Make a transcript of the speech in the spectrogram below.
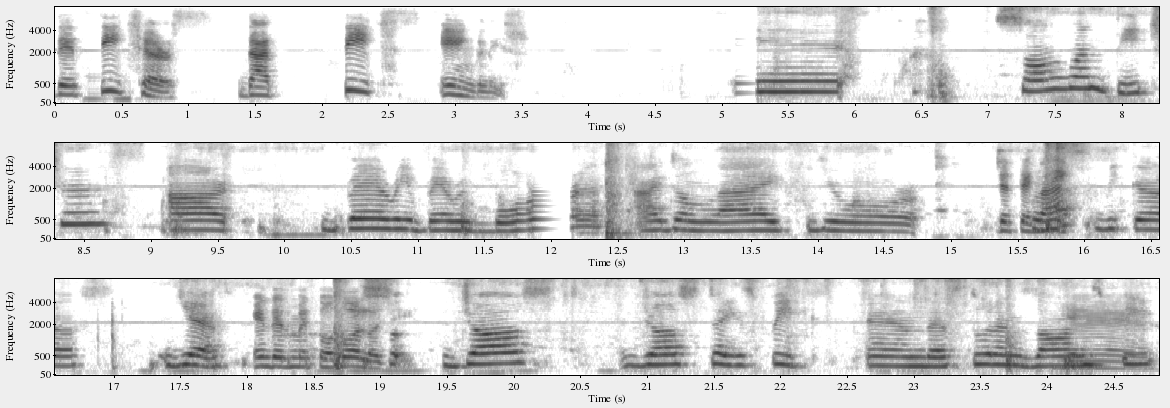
the teachers that teach English? Eh, someone teachers are very very bored. I don't like your The class because yes, and the methodology. So- just just they speak and the students don't speak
